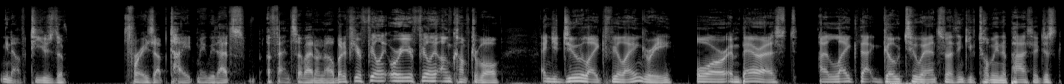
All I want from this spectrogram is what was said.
you know to use the phrase uptight maybe that's offensive I don't know but if you're feeling or you're feeling uncomfortable and you do like feel angry or embarrassed I like that go to answer I think you've told me in the past I just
